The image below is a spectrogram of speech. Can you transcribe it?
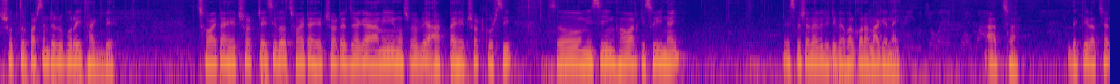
সত্তর পার্সেন্টের উপরেই থাকবে। ছয়টা হেডশট চাইছিল, ছয়টা হেডশটের জায়গায় আমি মোস্ট প্রবলি আটটা হেডশট করছি। সো মিসিং হওয়ার কিছুই নাই স্পেশাল অ্যাবিলিটি ব্যবহার করা লাগে নাই. আচ্ছা দেখতেই পাচ্ছেন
